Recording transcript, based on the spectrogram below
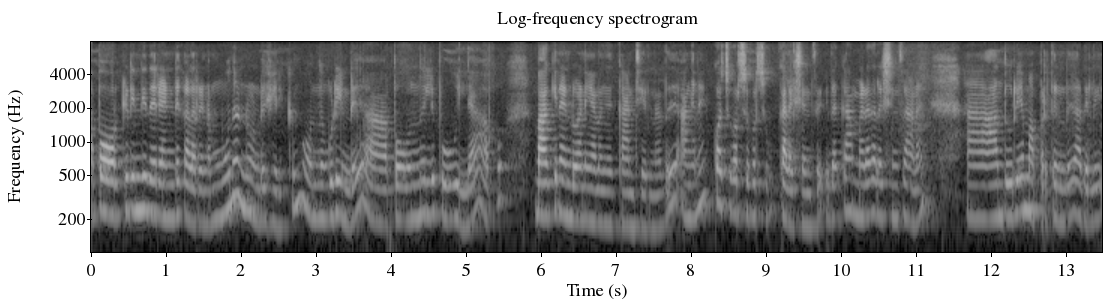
അപ്പോൾ ഓർക്കിഡിന്റെ ഇത് രണ്ട് കളറുണ്ട്. മൂന്നെണ്ണം ഉണ്ട് ശരിക്കും. ഒന്നും കൂടി ഉണ്ട്. അപ്പോൾ ഒന്നിൽ പൂവില്ല. അപ്പോൾ ബാക്കി രണ്ടുമാണ് ഞാൻ നിങ്ങൾക്ക് കാണിച്ചു തരുന്നത്. അങ്ങനെ കുറച്ച് കുറച്ച് കുറച്ച് കളക്ഷൻസ്. ഇതൊക്കെ അമ്മയുടെ കളക്ഷൻസാണ്. ആന്തൂറിയം അപ്പുറത്തുണ്ട്. അതിൽ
